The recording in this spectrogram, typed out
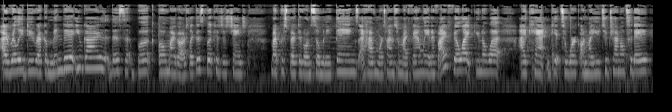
I really do recommend it, you guys. This book, oh my gosh, like this book has just changed my perspective on so many things. I have more times for my family. And if I feel like, you know what, I can't get to work on my YouTube channel today,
